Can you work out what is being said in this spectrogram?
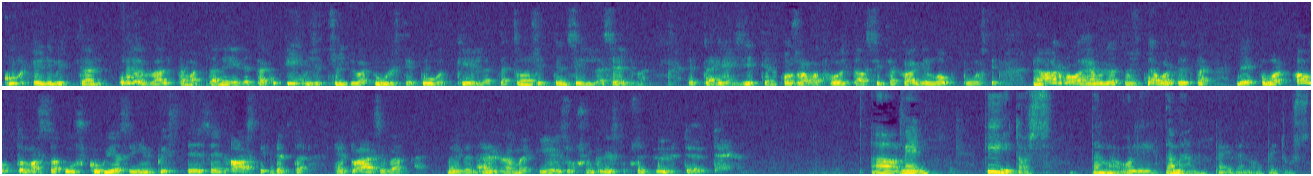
kun ei nimittäin ole välttämättä niin, että kun ihmiset syntyvät uudesti ja puhuvat kielellä, että se on sitten sillä selvä, että he sitten osaavat hoitaa sitä kaiken loppuun asti. Nämä armolahjavirrat on sitä varten, että ne ovat auttamassa uskovia siihen pisteeseen asti, että he pääsevät meidän Herramme Jeesuksen Kristuksen yhteyteen. Aamen. Kiitos. Tämä oli tämän päivän opetus.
